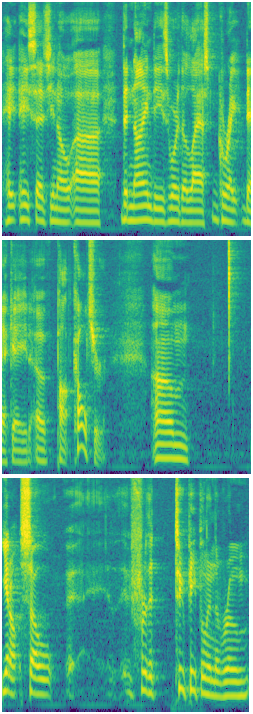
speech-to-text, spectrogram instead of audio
He, he says, you know, uh, the '90s were the last great decade of pop culture. Um, you know, so uh, for the two people in the room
